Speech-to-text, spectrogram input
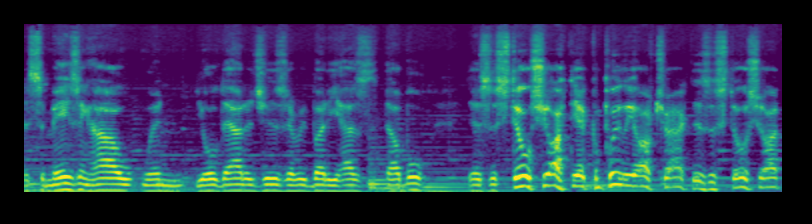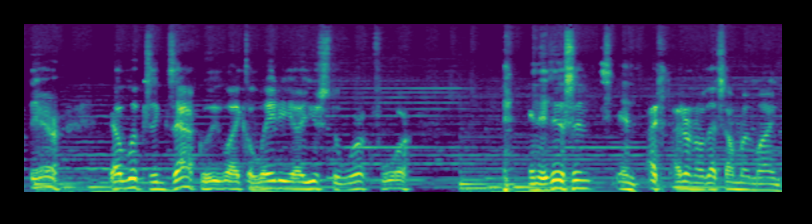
it's amazing how, when the old adage is everybody has the double, there's a still shot there, completely off track. There's a still shot there that looks exactly like a lady I used to work for and it isn't. And I, I don't know, that's how my mind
